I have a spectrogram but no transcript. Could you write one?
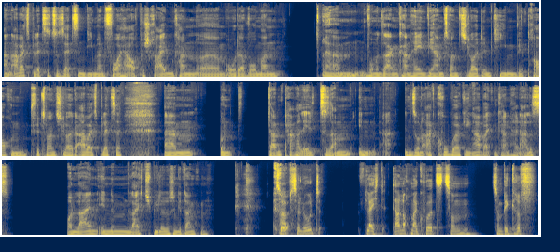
an Arbeitsplätze zu setzen, die man vorher auch beschreiben kann ähm, oder wo man ähm, wo man sagen kann, hey, wir haben 20 Leute im Team, wir brauchen für 20 Leute Arbeitsplätze ähm, und dann parallel zusammen in, in so einer Art Coworking arbeiten kann. Halt alles online in einem leicht spielerischen Gedanken. Also absolut. Vielleicht da noch mal kurz zum, zum Begriff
